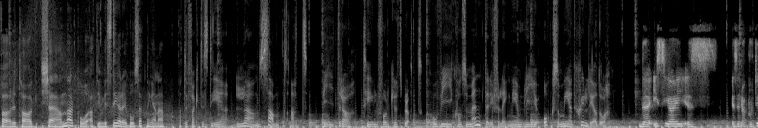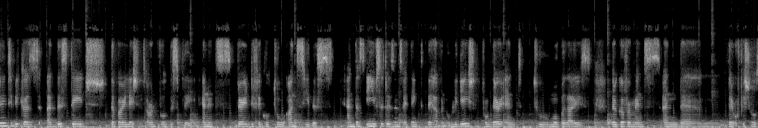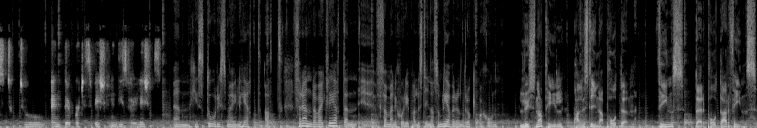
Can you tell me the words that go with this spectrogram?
företag tjänar på att investera i bosättningarna. Att det faktiskt är lönsamt att bidra till folkrättsbrott. Och vi konsumenter i förlängningen blir ju också medskyldiga då. The ECI is is an opportunity because at this stage the violations are on full display and it's very difficult to unsee this. And as EU citizens, I think they have an obligation from their end to mobilize their governments and um, their officials to, to end their participation in these violations. En historisk möjlighet att förändra verkligheten eh, för människor i Palestina som lever under ockupation. Lyssna till Palestinapodden. Finns där poddar finns.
